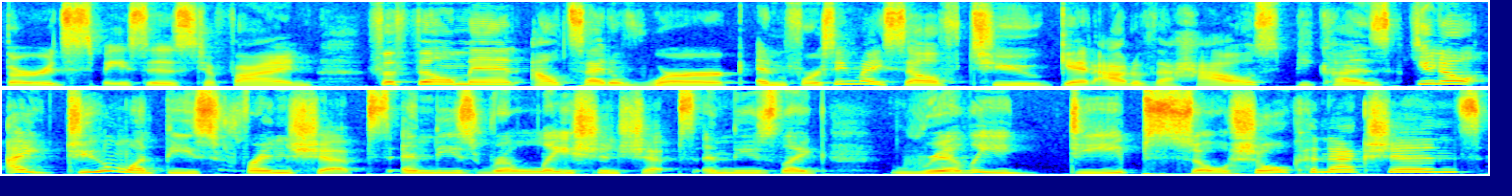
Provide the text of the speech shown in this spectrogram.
third spaces to find fulfillment outside of work and forcing myself to get out of the house because, you know, I do want these friendships and these relationships and these like really deep social connections.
